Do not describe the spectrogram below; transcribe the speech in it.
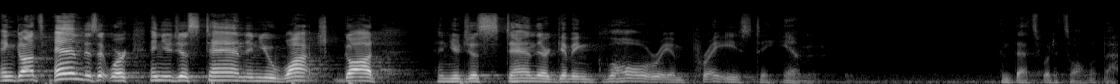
and God's hand is at work, and you just stand and you watch God and you just stand there giving glory and praise to Him. And that's what it's all about.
